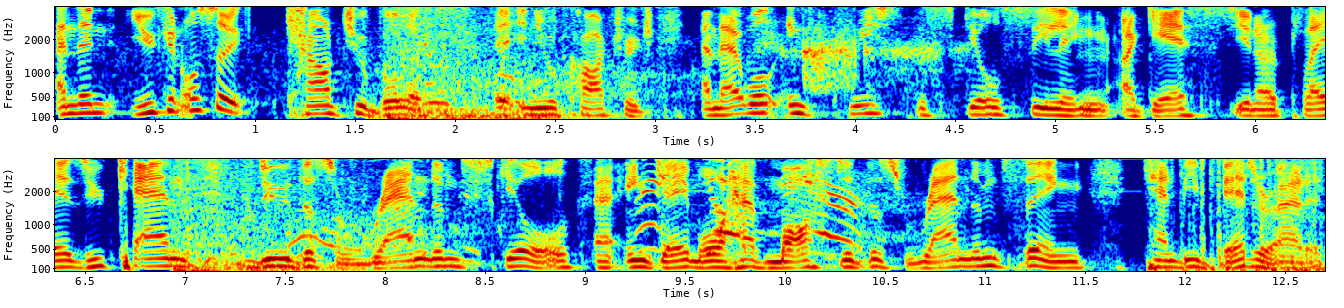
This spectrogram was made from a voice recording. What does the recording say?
and then you can also count your bullets in your cartridge, and that will increase the skill ceiling, I guess. You know, players who can do this random skill uh, in game or have mastered this random thing can be better at it,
